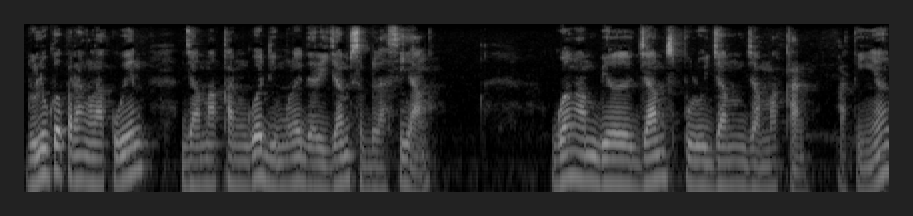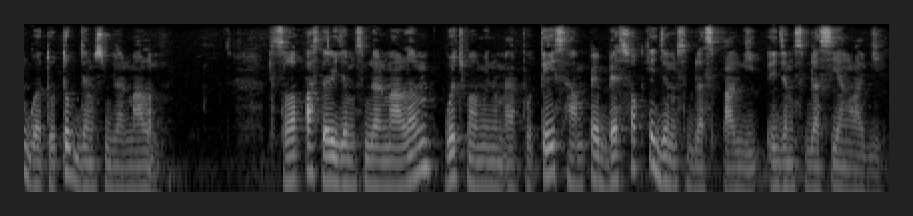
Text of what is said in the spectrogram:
dulu gue pernah ngelakuin jam makan gue dimulai dari jam 11 siang gue ngambil jam 10 jam jam makan. Artinya gue tutup jam 9 malam. Selepas dari jam 9 malam gue cuma minum air putih sampai besoknya jam 11 pagi eh jam 11 siang lagi.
